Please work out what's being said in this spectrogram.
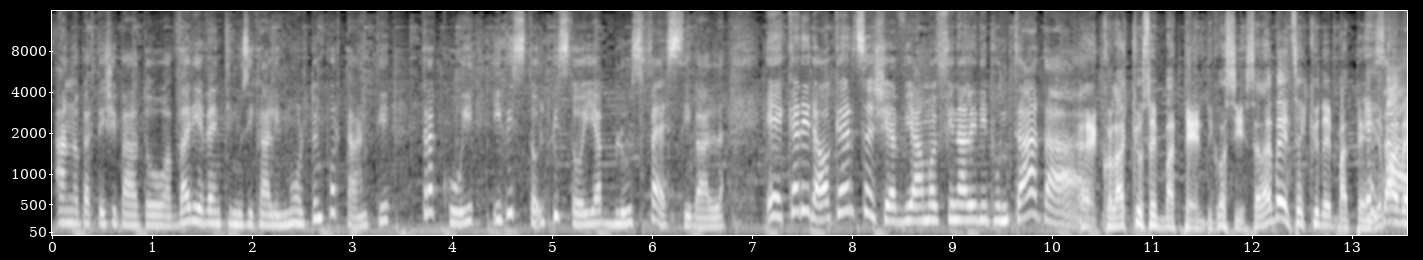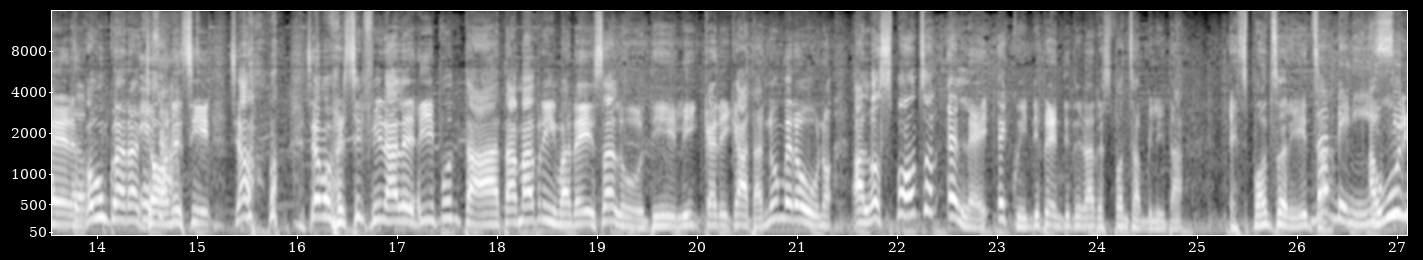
Hanno partecipato a vari eventi musicali molto importanti, tra cui Pisto- il Pistoia Blues Festival. E cari rockers, ci avviamo al finale di puntata. Eccola, ha chiuso i battenti, così se la pensa e chiude i battenti. Va Esatto. bene, comunque ha ragione, Esatto. sì. Siamo, siamo verso il finale di puntata, ma prima dei saluti, l'incaricata numero uno allo sponsor è lei e quindi prenditi la responsabilità. E sponsorizza. Va benissimo. Auguri.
